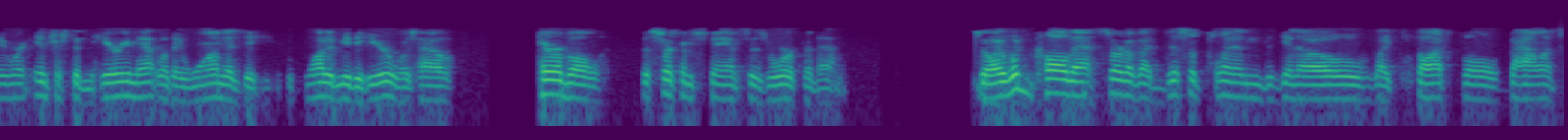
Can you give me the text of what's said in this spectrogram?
they weren't interested in hearing that. What they wanted to wanted me to hear was how terrible the circumstances were for them. So I wouldn't call that sort of a disciplined, you know, like thoughtful, balanced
